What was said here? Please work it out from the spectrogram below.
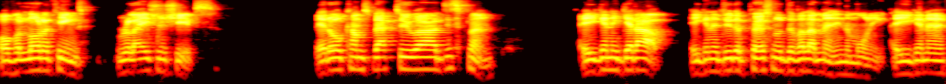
of a lot of things, relationships. It all comes back to uh, discipline. Are you going to get up? Are you going to do the personal development in the morning? Are you going to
